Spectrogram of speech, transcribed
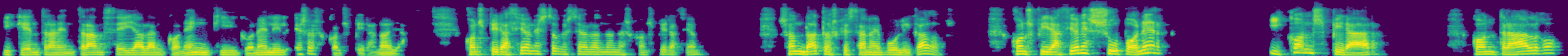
y que entran en trance y hablan con Enki, con Elil, eso es conspiranoia. Conspiración, esto que estoy hablando no es conspiración. Son datos que están ahí publicados. Conspiración es suponer y conspirar contra algo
